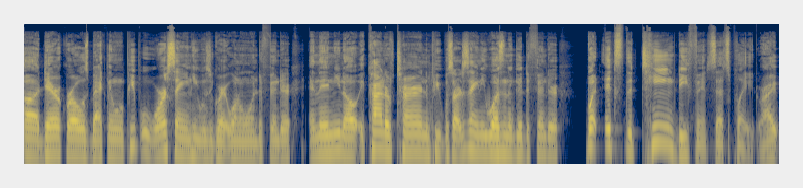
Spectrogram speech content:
uh, Derrick Rose back then when people were saying he was a great one-on-one defender, and then you know it kind of turned and people started saying he wasn't a good defender. But it's the team defense that's played right.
